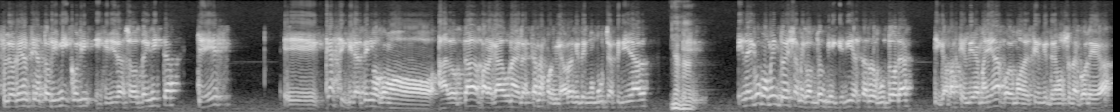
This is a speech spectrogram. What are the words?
Florencia Torimicoli, ingeniera zootecnista, que es eh, casi que la tengo como adoptada para cada una de las charlas, porque la verdad que tengo mucha afinidad. Eh, en algún momento ella me contó que quería ser locutora y capaz que el día de mañana podemos decir que tenemos una colega.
